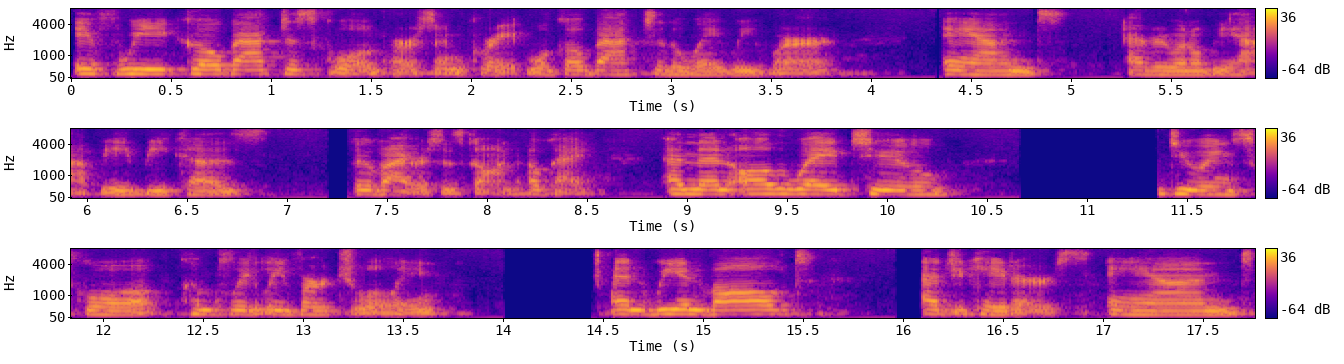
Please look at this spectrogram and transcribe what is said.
If we go back to school in person great we'll go back to the way we were and everyone will be happy because the virus is gone. Okay. And then all the way to doing school completely virtually. And we involved educators and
